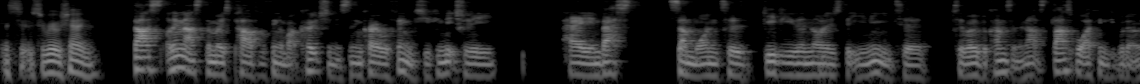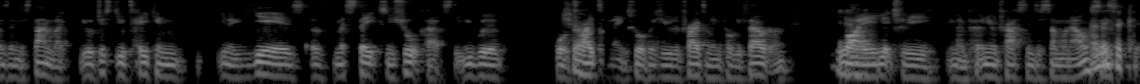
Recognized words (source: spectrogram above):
it's, it's a real shame that's I think that's the most powerful thing about coaching. It's an incredible thing because you can literally pay invest someone to give you the knowledge that you need to to overcome something. That's that's what I think people don't always understand. Like you're just you're taking you know years of mistakes and shortcuts that you would have or Sure. tried to make shortcuts you would have tried to make probably failed on yeah by literally you know putting your trust into someone else. and it's ac-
